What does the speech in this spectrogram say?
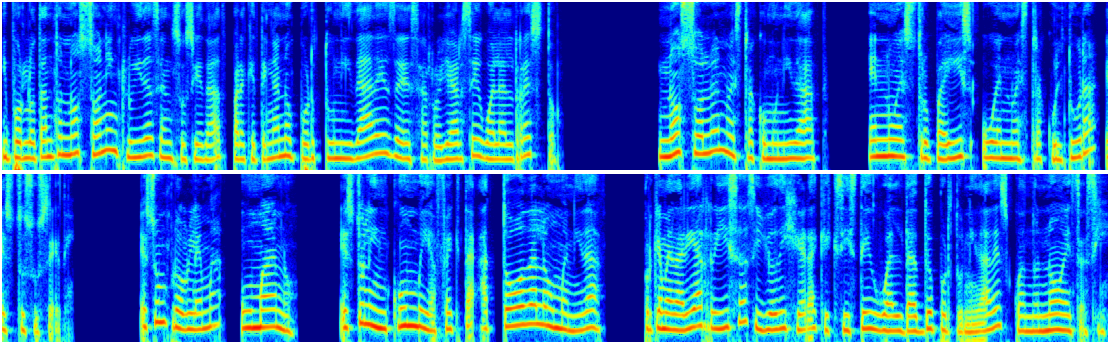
y por lo tanto no son incluidas en sociedad para que tengan oportunidades de desarrollarse igual al resto. No solo en nuestra comunidad, en nuestro país o en nuestra cultura esto sucede. Es un problema humano. Esto le incumbe y afecta a toda la humanidad, porque me daría risa si yo dijera que existe igualdad de oportunidades cuando no es así.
